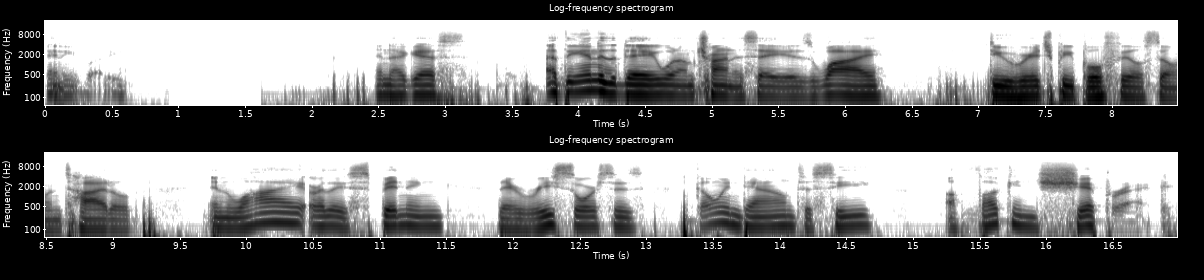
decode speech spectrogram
anybody. And I guess at the end of the day, what I'm trying to say is why do rich people feel so entitled? And why are they spending their resources going down to see a fucking shipwreck?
